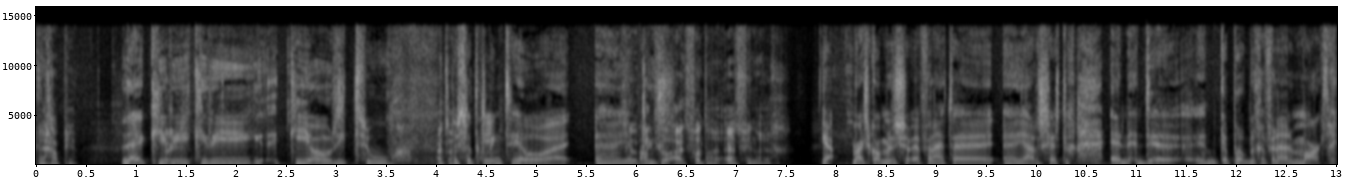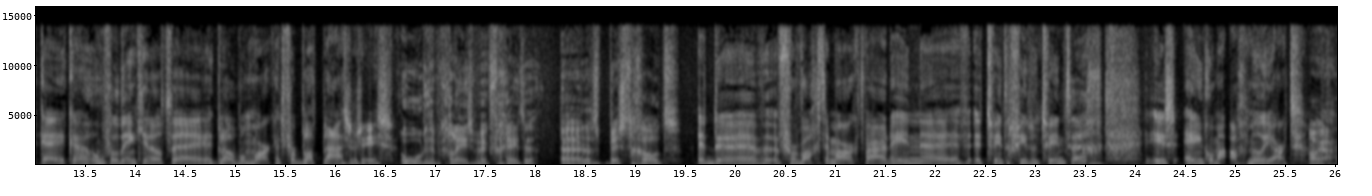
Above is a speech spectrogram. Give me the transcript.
Nee, grapje. nee, Kiri. Kiri, Kyoritsu. Dus dat klinkt heel eh, Dat klinkt uitvinder- uitvinderig. Ja, maar ze komen dus vanuit de eh, jaren 60. En de, ik heb ook nog even naar de markt gekeken. Hoeveel denk je dat de global market voor bladblazers is? Oeh, dat heb ik gelezen, ben ik vergeten. Eh, dat is best groot. De verwachte marktwaarde in eh 2024 is 1,8 miljard. Oh ja,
